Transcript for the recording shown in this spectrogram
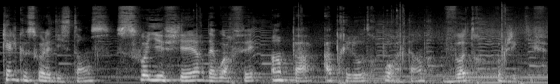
quelle que soit la distance, soyez fiers d'avoir fait un pas après l'autre pour atteindre votre objectif.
